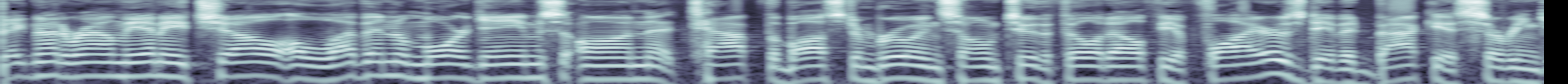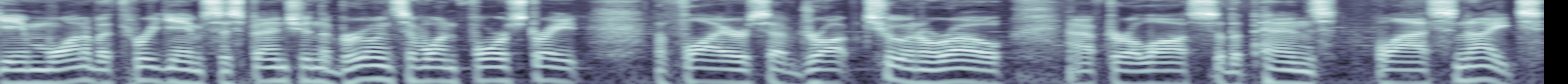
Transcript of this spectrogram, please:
Big night around the NHL. 11 more games on tap. The Boston Bruins home to the Philadelphia Flyers. David Backes serving game one of a three game suspension. The Bruins have won four straight. The Flyers have dropped two in a row after a loss to the Pens last night.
